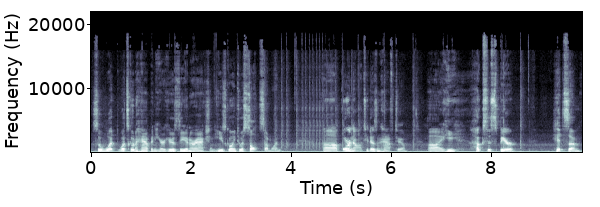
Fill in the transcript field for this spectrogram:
So what what's going to happen here? Here's the interaction. He's going to assault someone, uh, or not. He doesn't have to. Uh, he hucks his spear, hits him,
